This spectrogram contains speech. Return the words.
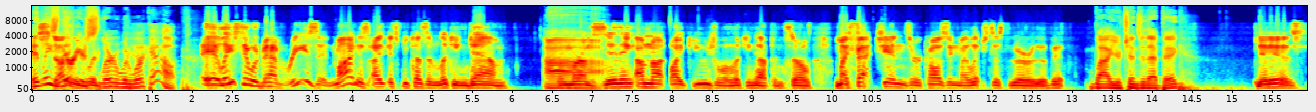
At least your would- slur would work out. at least it would have reason. Mine is, I, it's because I'm looking down from where Ah, I'm sitting. I'm not like usual looking up, and so my fat chins are causing my lips to slur a little bit. wow, your chins are that big? It is,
